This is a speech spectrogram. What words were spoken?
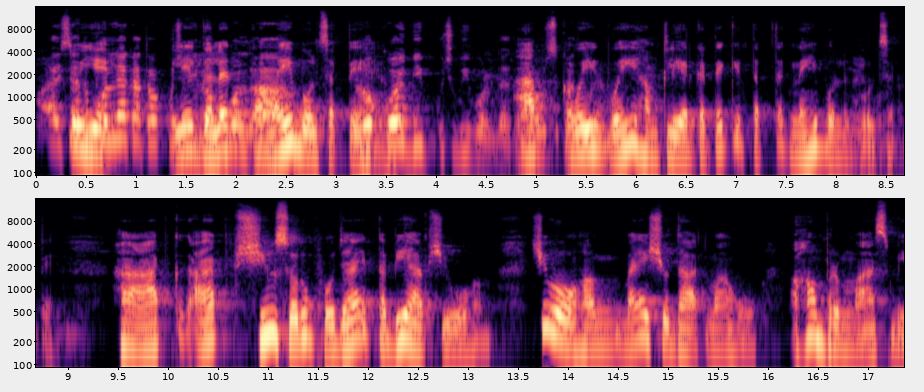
ऐसे तो तो ये- बोलने का तो कुछ ये गलत बोल हाँ, नहीं बोल सकते लोग हैं। कोई भी कुछ भी बोल देते हैं आप वही वही हम क्लियर करते कि तब तक नहीं बोल बोल सकते। हाँ आप आप शिव स्वरूप हो जाए तभी आप शिवो हम शिवो हम मैं शुद्ध आत्मा हूँ अहम ब्रह्मास्मि।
